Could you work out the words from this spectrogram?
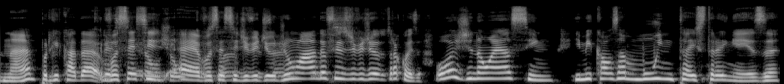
né? Porque cada você se Cresceram juntos, é, você né? se dividiu de um lado, eu fiz dividir de outra coisa. Hoje não é assim. E me causa muita estranheza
